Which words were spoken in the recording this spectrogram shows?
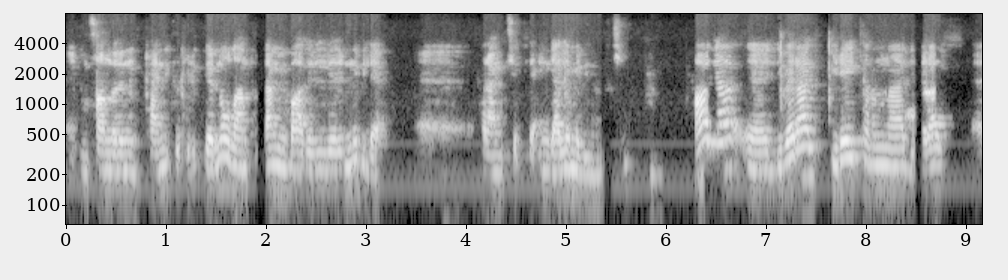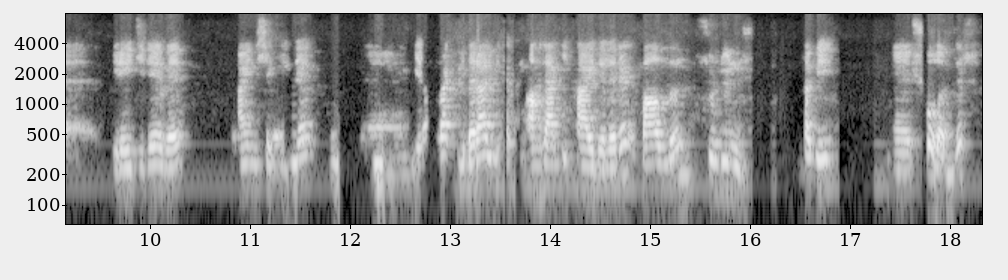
e, insanların kendi kötülüklerine olan tutan mübadelelerini bile e, herhangi bir şekilde engellemediğiniz için hala e, liberal birey tanımına, liberal e, bireyciliğe ve aynı şekilde e, olarak liberal bir takım ahlaki kaidelere bağlılığın sürdüğünü düşünüyorum. Tabii e, şu olabilir,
